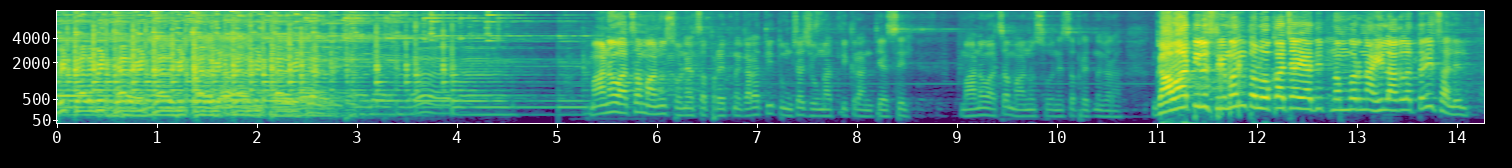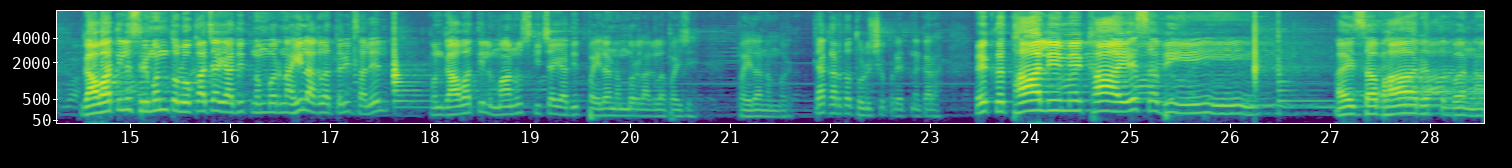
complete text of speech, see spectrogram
विठ्ठल विठ्ठल विठ्ठल विठ्ठल विठ्ठल विठ्ठल विठ्ठल. मानवाचा माणूस होण्याचा प्रयत्न करा ती तुमच्या जीवनातली क्रांती असेल. मानवाचा माणूस होण्याचा प्रयत्न करा. गावातील श्रीमंत लोकाच्या यादीत नंबर नाही लागला तरी चालेल. गावातील श्रीमंत लोकाच्या यादीत नंबर नाही लागला तरी चालेल. पण गावातील माणुसकीच्या यादीत पहिला नंबर लागला पाहिजे. पहिला नंबर. त्याकरता थोडीशी प्रयत्न करा. एक थाली में खाए सभी ऐसा भारत बना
